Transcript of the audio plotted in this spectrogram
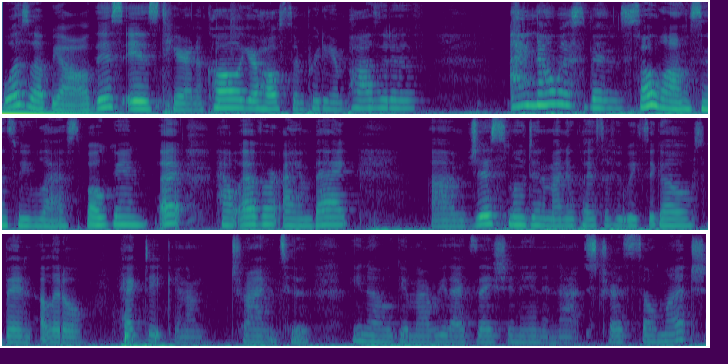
What's up, y'all? This is Tierra Nichole, your host and Pretty and Positive. I know it's been so long since we've last spoken, but however, I am back. Um, just moved into my new place a few weeks ago. It's been a little hectic, and I'm trying to, you know, get my relaxation in and not stress so much,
